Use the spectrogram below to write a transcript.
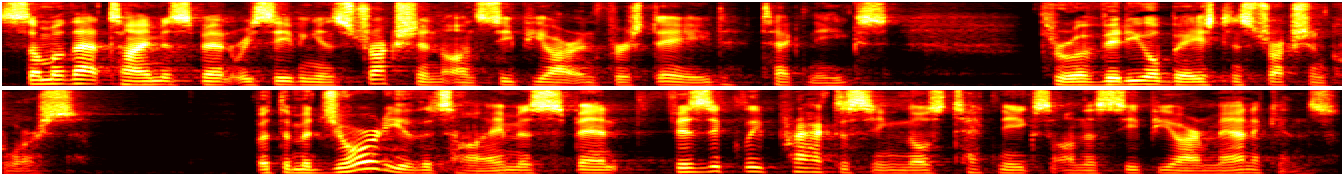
Some of that time is spent receiving instruction on CPR and first aid techniques through a video based instruction course. But the majority of the time is spent physically practicing those techniques on the CPR mannequins.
